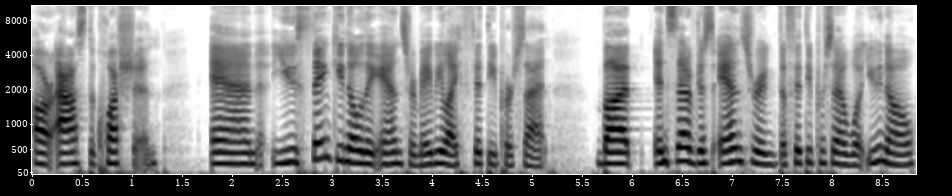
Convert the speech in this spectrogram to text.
are asked the question and you think you know the answer, maybe like 50%. But instead of just answering the 50% of what you know,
